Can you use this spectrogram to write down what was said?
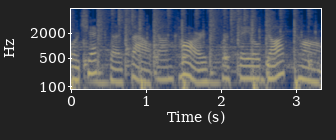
or check us out on carsforsale.com.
